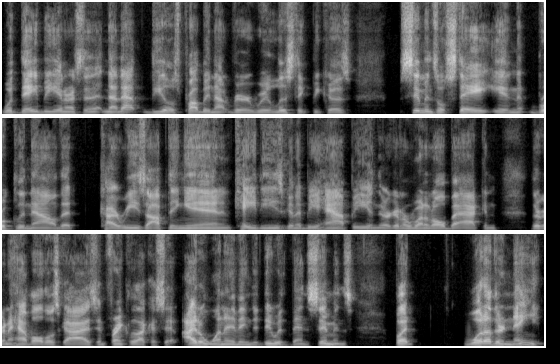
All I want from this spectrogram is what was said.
Would they be interested in that? Now, that deal is probably not very realistic because Simmons will stay in Brooklyn now that Kyrie's opting in and KD's going to be happy and they're going to run it all back and they're going to have all those guys. And frankly, like I said, I don't want anything to do with Ben Simmons. But what other name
